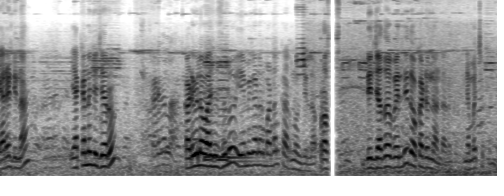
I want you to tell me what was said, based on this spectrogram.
గ్యారంటీనా? ఎక్కడి నుంచి వచ్చారు? కడివిల వాసెస్లు ఏమిగండర్ మండల్ కర్నూలు జిల్లా. ప్రస్తుతం దీని పోయింది ఇది ఒకటి ఉంది అంటారు. నెంబర్ చెప్పండి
